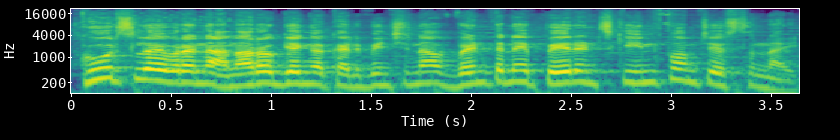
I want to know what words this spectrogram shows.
స్కూల్స్లో ఎవరైనా అనారోగ్యంగా కనిపించినా వెంటనే పేరెంట్స్కి ఇన్ఫార్మ్ చేస్తున్నాయి.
